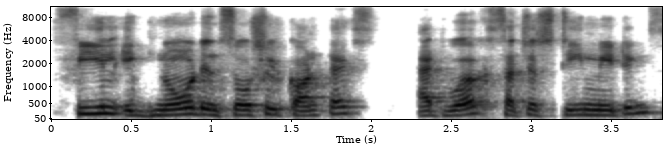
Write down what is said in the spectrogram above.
feel ignored in social contexts at work, such as team meetings.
